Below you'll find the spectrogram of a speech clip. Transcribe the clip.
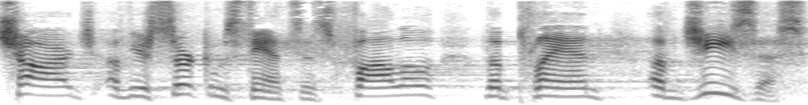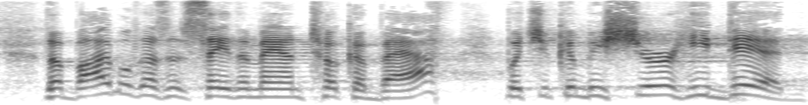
charge of your circumstances. Follow the plan of Jesus. The Bible doesn't say the man took a bath, but you can be sure he did.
